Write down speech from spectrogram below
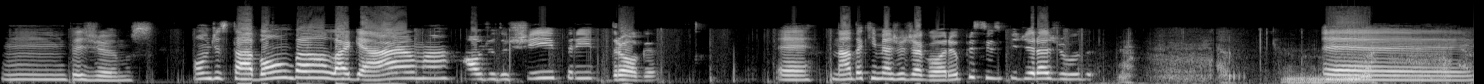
Hum, vejamos. Onde está a bomba? Largue a arma. Áudio do chipre. Droga. É, nada que me ajude agora. Eu preciso pedir ajuda. É.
